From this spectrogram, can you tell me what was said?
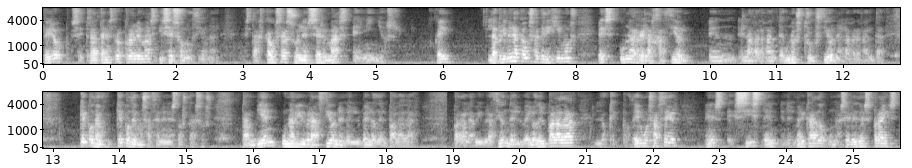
pero se tratan estos problemas y se solucionan. Estas causas suelen ser más en niños. La primera causa que dijimos es una relajación en, la garganta, una obstrucción en la garganta. ¿Qué podemos, ¿Qué podemos hacer en estos casos? También una vibración en el velo del paladar. Para la vibración del velo del paladar, lo que podemos hacer existen en el mercado una serie de sprays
